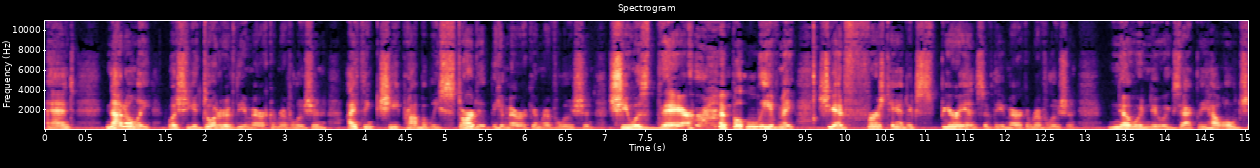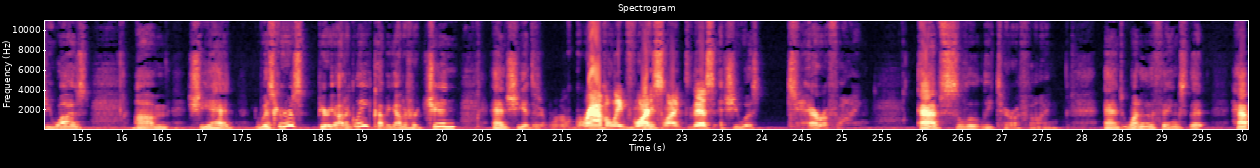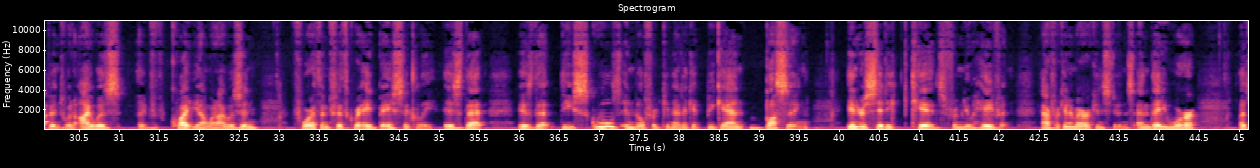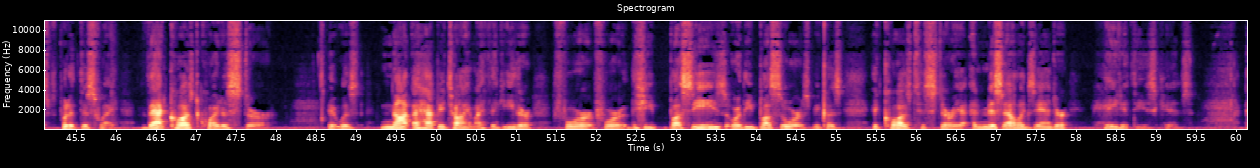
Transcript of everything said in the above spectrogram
And not only was she a daughter of the American Revolution, I think she probably started the American Revolution. She was there. Believe me, she had firsthand experience of the American Revolution. No one knew exactly how old she was. Um, she had whiskers periodically coming out of her chin, and she had this gravelly voice like this, and she was terrifying, absolutely terrifying. And one of the things that happened when I was uh, quite young, when I was in fourth and fifth grade, basically, is that is that the schools in Milford, Connecticut began busing inner city kids from New Haven, African American students, and they were, let's put it this way, that caused quite a stir. It was not a happy time, I think, either for for the busees or the busors, because it caused hysteria. And Miss Alexander hated these kids.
